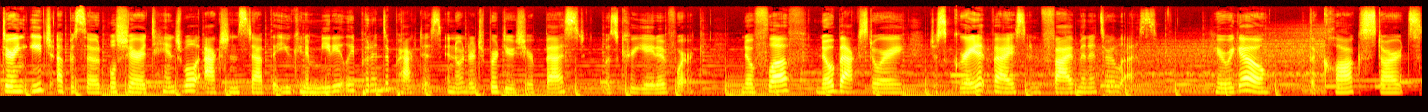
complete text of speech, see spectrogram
During each episode, we'll share a tangible action step that you can immediately put into practice in order to produce your best, most creative work. No fluff, no backstory, just great advice in five minutes or less. Here we go. The clock starts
